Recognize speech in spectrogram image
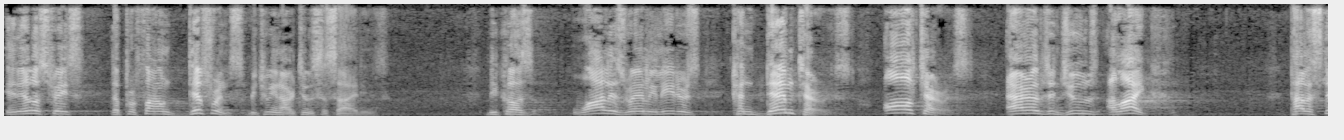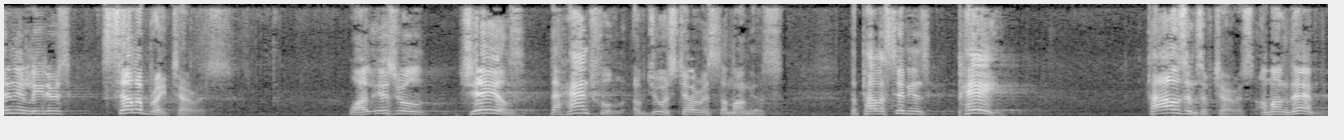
It illustrates the profound difference between our two societies. Because while Israeli leaders condemn terrorists, all terrorists, Arabs and Jews alike, Palestinian leaders celebrate terrorists. While Israel jails the handful of Jewish terrorists among us, the Palestinians pay thousands of terrorists among them.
